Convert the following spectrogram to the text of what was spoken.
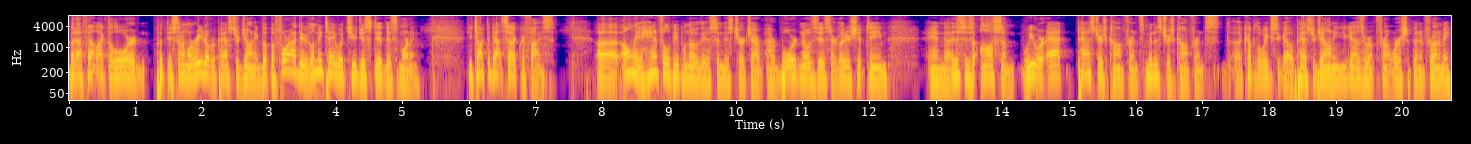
but I felt like the Lord put this, and I'm going to read over Pastor Johnny. But before I do, let me tell you what you just did this morning. You talked about sacrifice. Uh, only a handful of people know this in this church. Our, our board knows this, our leadership team, and uh, this is awesome. We were at pastors conference, ministers conference a couple of weeks ago. Pastor Johnny, you guys were up front worshiping in front of me,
